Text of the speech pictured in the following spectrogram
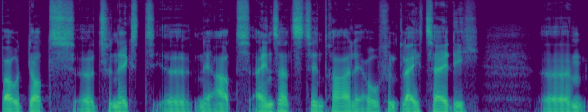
baut dort äh, zunächst äh, eine Art Einsatzzentrale auf und gleichzeitig ähm,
